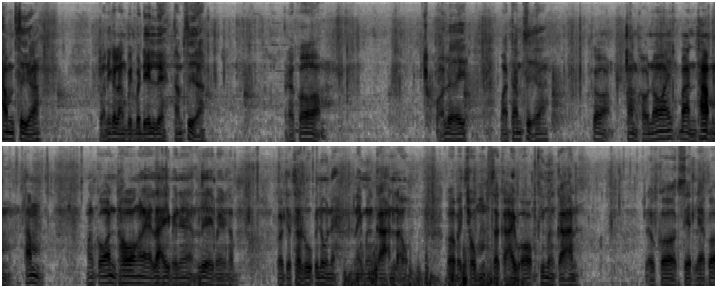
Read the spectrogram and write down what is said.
ถ้ำเสือ ตอนนี้กำลังเป็นประเด็นเลยถ้ำเสือ แล้วก็ขอเลยวัดถ้ำเสือ ก็ถ้ำเขาน้อย บ้านถ้ำถ้ำมังกรทองอะไรไล่ไปเนี่ยเรื่อยไปครับ ก็จะทะลุไปนู่นเนี่ยในเมืองการเรา ก็ไปชมสกายวอล์กที่เมืองการแล้วก็เสร็จแล้วก็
